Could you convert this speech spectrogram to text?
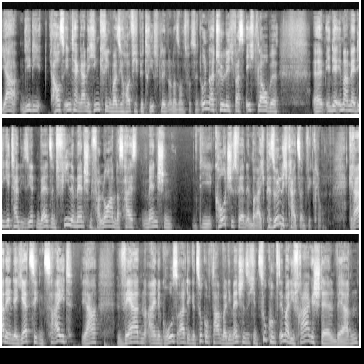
ja, die die hausintern gar nicht hinkriegen, weil sie häufig betriebsblind oder sonst was sind. Und natürlich, was ich glaube, äh, in der immer mehr digitalisierten Welt sind viele Menschen verloren. Das heißt, Menschen, die Coaches werden im Bereich Persönlichkeitsentwicklung. Gerade in der jetzigen Zeit, ja, werden eine großartige Zukunft haben, weil die Menschen sich in Zukunft immer die Frage stellen werden,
